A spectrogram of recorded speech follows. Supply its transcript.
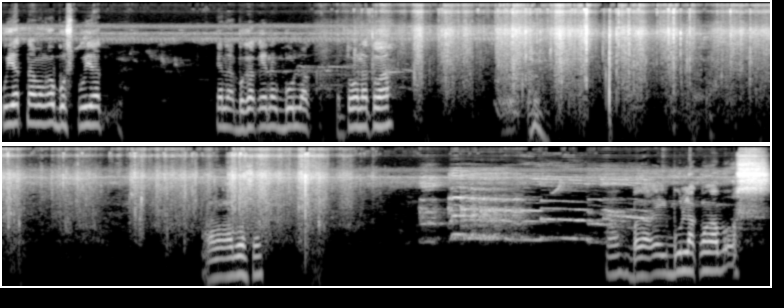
puyat na mga boss, puyat. Yan na, baga kayo nagbulak. Ito na to ha. Ano mga boss oh. Ha, baga kayo bulak mga boss.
